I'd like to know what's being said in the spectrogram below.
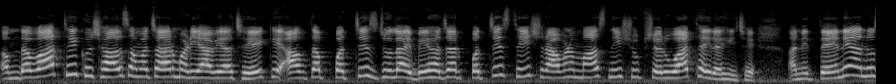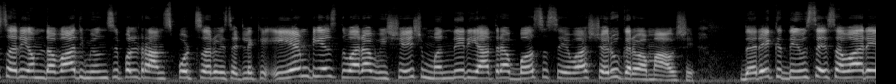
અમદાવાદથી ખુશહાલ સમાચાર મળી આવ્યા છે કે આવતા પચીસ જુલાઈ બે હજાર પચીસથી શ્રાવણ માસની શુભ શરૂઆત થઈ રહી છે અને તેને અનુસરી અમદાવાદ મ્યુનિસિપલ ટ્રાન્સપોર્ટ સર્વિસ એટલે કે એએમટીએસ દ્વારા વિશેષ મંદિર યાત્રા બસ સેવા શરૂ કરવામાં આવશે. દરેક દિવસે સવારે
